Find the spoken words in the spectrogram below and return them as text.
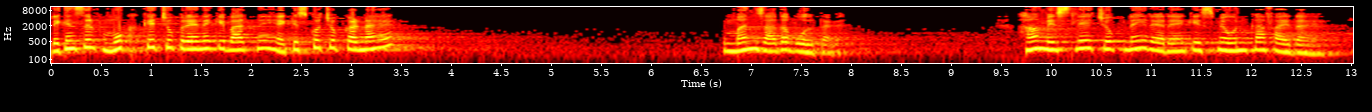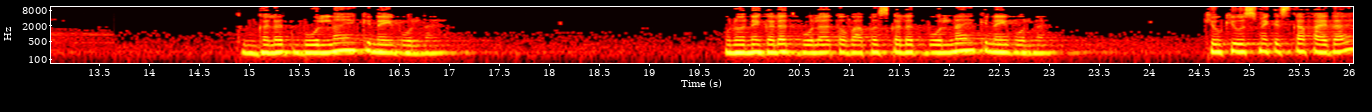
लेकिन सिर्फ़ मुख के चुप रहने की बात नहीं है। किसको चुप करना है? मन ज़्यादा बोलता है। हम इसलिए चुप नहीं रह रहे हैं कि इसमें उनका फ़ायदा है। तुम गलत बोलना है कि नहीं बोलना है? उन्होंने गलत बोला तो वापस गलत बोलना है कि नहीं बोलना है? क्योंकि उसमें किसका फ़ायदा है?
